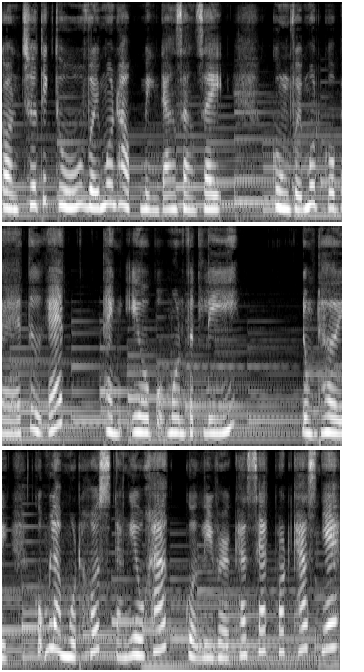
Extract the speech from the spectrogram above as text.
còn chưa thích thú với môn học mình đang giảng dạy, cùng với một cô bé từ ghét thành yêu bộ môn vật lý. Đồng thời cũng là một host đáng yêu khác của Liver Cassette Podcast nhé.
